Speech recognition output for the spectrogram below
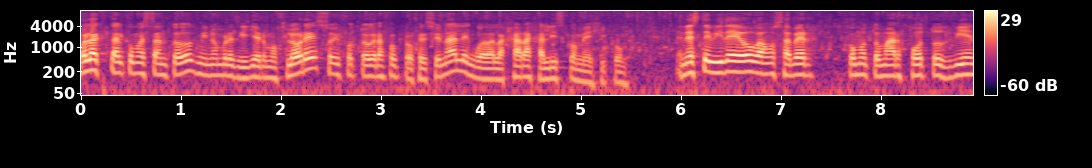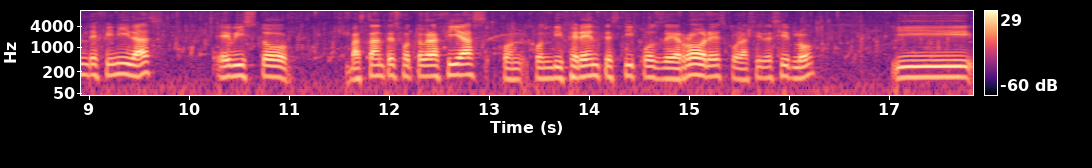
Hola, ¿qué tal? ¿Cómo están todos? Mi nombre es Guillermo Flores, soy fotógrafo profesional en Guadalajara, Jalisco, México. En este video vamos a ver cómo tomar fotos bien definidas. He visto bastantes fotografías con, diferentes tipos de errores, por así decirlo. Y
